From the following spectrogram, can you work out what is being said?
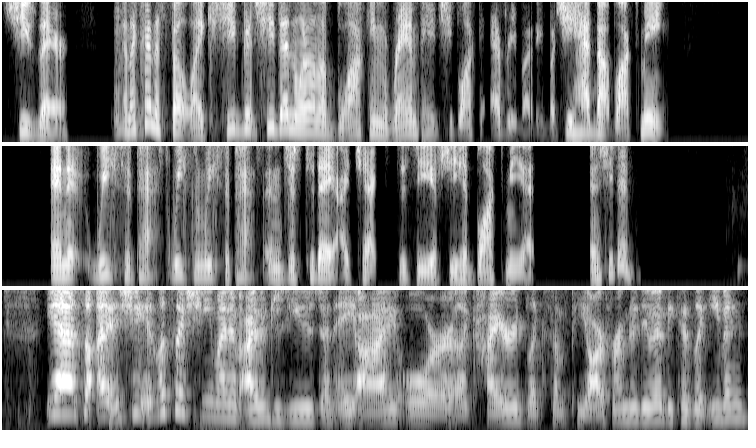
she's there. And I Mhm. kind of felt like she'd been, she then went on a blocking rampage. She blocked everybody, but she had not blocked me. And it, weeks had passed, weeks and weeks had passed. And just today I checked to see if she had blocked me yet. And she did. Yeah, so I she it looks like she might have either just used an AI or like hired like some PR firm to do it because like even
